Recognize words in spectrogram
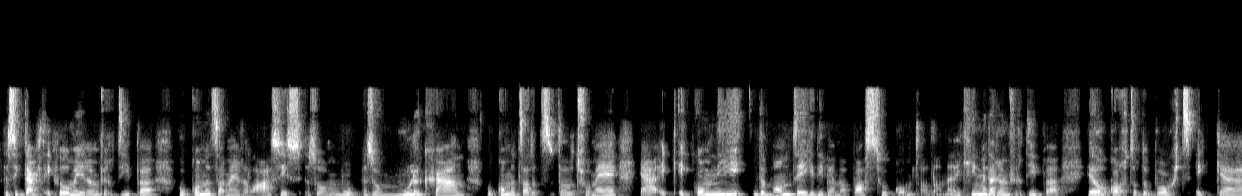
Dus ik dacht, ik wil me hierin verdiepen. Hoe komt het dat mijn relaties zo, zo moeilijk gaan? Hoe komt het dat, het dat het voor mij... Ja, ik, ik kom niet de man tegen die bij me past. Hoe komt dat dan? En ik ging me daarin verdiepen. Heel kort op de bocht. Ik, uh,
